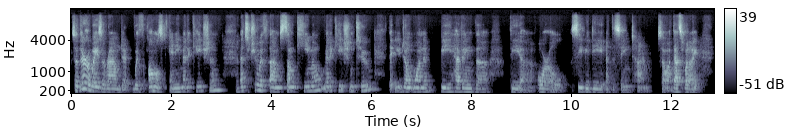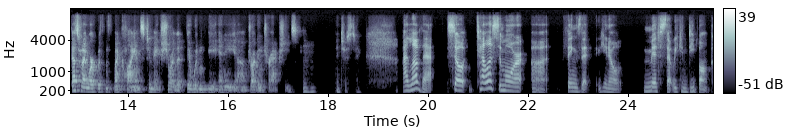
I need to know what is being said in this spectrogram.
So there are ways around it with almost any medication. That's true with um, some chemo medication too, that you don't want to be having the the uh, oral CBD at the same time. So that's what I that's what I work with with my clients to make sure that there wouldn't be any uh, drug interactions. Mm-hmm. Interesting. I love that. So tell us some more uh, things that you know myths that we can debunk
